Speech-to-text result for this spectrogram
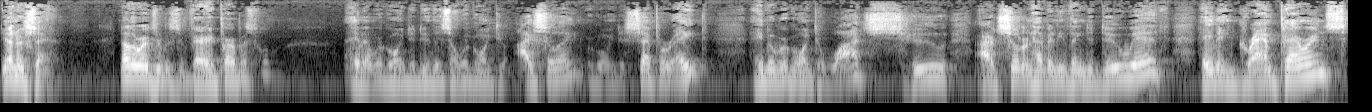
Do you understand? In other words, it was very purposeful. Amen. We're going to do this, and we're going to isolate, we're going to separate. Amen. We're going to watch who our children have anything to do with. Amen. Grandparents,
